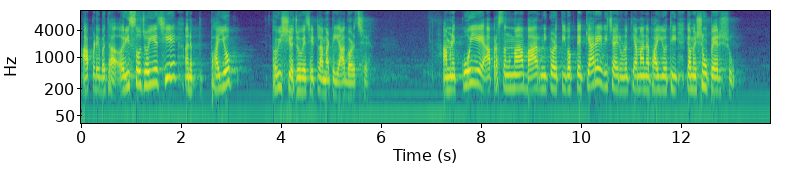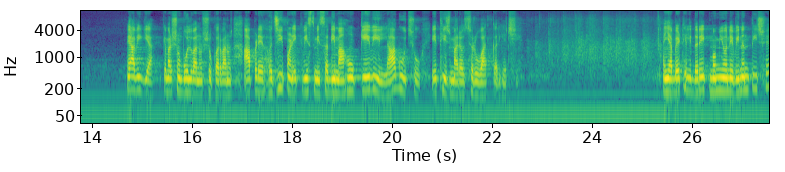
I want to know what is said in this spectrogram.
આપણે બધા અરીસો જોઈએ છીએ અને ભાઈઓ ભવિષ્ય જોવે છે એટલા માટે આગળ છે. આમણે કોઈએ આ પ્રસંગમાં બહાર નીકળતી વખતે ક્યારેય વિચાર્યું નથી આમાંના ભાઈઓથી કે અમે શું પહેરશું? એ આવી ગયા. કે મારે શું બોલવાનું, શું કરવાનું આપણે હજી પણ એકવીસમી સદીમાં હું કેવી લાગુ છું, એથી જ મારે શરૂઆત કરીએ છીએ. અહીંયા બેઠેલી દરેક મમ્મીઓને વિનંતી છે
